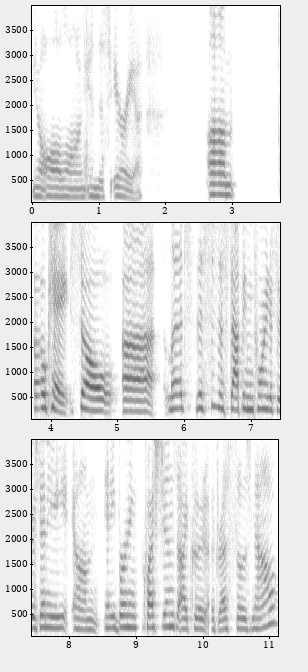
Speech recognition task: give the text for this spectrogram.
you know, all along in this area. Um, okay so uh, let's this is a stopping point if there's any um, any burning questions i could address those now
